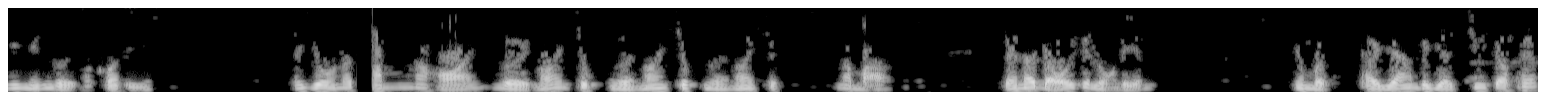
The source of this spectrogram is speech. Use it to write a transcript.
với những người mà có điện. Nó vô nó thăm, nó hỏi, người nói chút, người nói chút, người nói chút, nó mở. Để nó đổi cái luồng điện nhưng mà thời gian bây giờ chưa cho phép.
